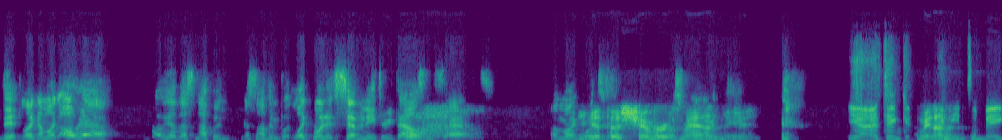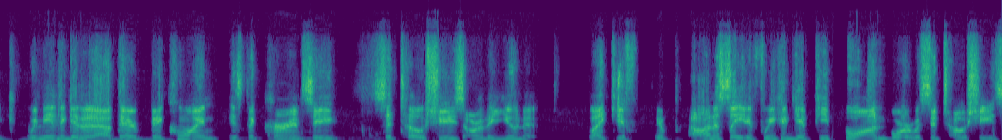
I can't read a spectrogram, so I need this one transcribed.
that like I'm like, oh yeah, oh yeah, that's nothing, that's nothing. But like when it's seventy three thousand oh. sats, I'm like, you get the shivers, man. yeah, I think I mean, we I'm, need to make we need to get it out there. Bitcoin is the currency. Satoshis are the unit. Like if if honestly, if we could get people on board with Satoshis,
